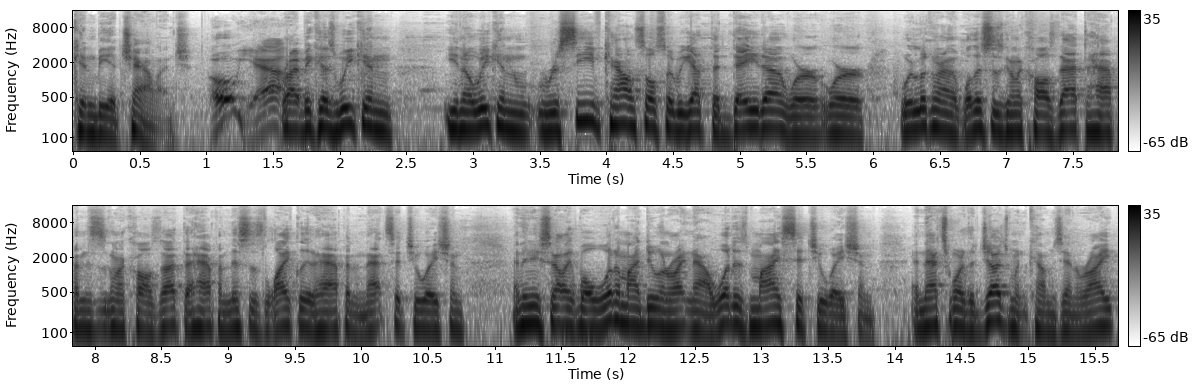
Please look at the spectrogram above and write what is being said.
can be a challenge, Oh yeah. right? Because we can, you know, we can receive counsel, so we got the data. We're we're we're looking around. Well, this is going to cause that to happen. This is going to cause that to happen. This is likely to happen in that situation. And then you say, like, well, what am I doing right now? What is my situation? And that's where the judgment comes in, right?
